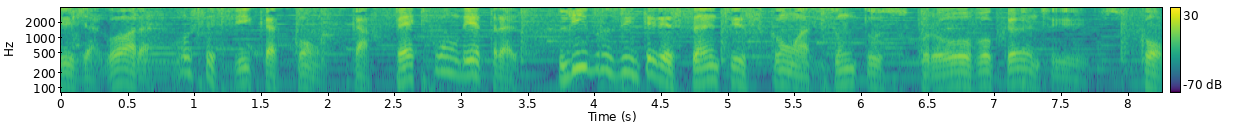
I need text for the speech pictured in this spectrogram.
partir de agora, você fica com Café com Letras, livros interessantes com assuntos provocantes, com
